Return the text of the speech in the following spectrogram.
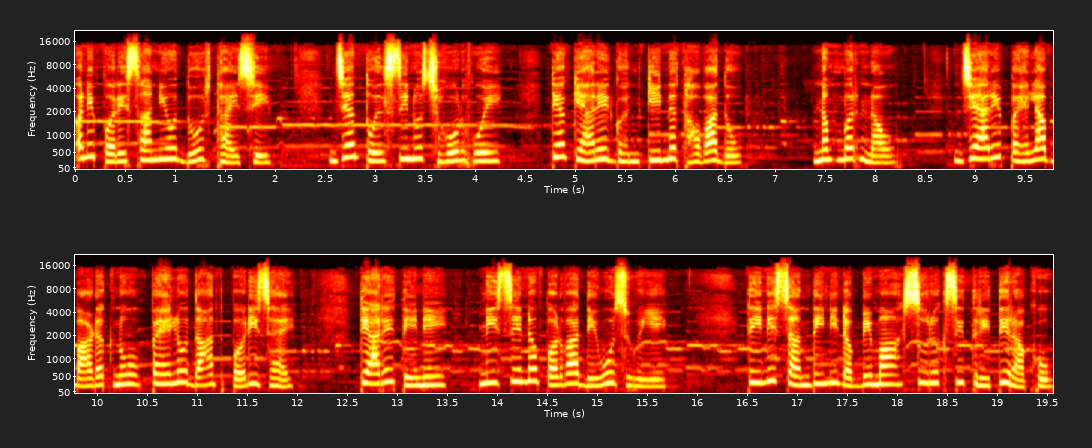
અને પરેશાનીઓ દૂર થાય છે. જ્યાં તુલસીનો છોડ હોય, ત્યાં ક્યારેય ગંદકી ન થવા દો. નંબર નવ. જ્યારે પહેલાં બાળકનો પહેલો દાંત પડી જાય, ત્યારે તેને નીચે ન પડવા દેવો જોઈએ. તેને ચાંદીની ડબ્બીમાં સુરક્ષિત રીતે રાખો.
